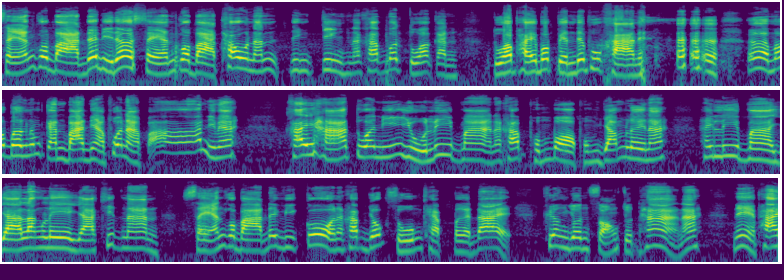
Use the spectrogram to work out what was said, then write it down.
แสนกว่าบาทได้นี่เด้อแสนกว่าบาทเท่านั้นจริง ๆ นะครับว่าตัวกันตัวไผ่บ่เป็นได้ผู้ขาเนี่ยเออมาเบิ้งน้ำกันบาทเนี่ยพวกน่ะป้านี่ไหมใครหาตัวนี้อยู่รีบมานะครับ ผมบอกผมย้ำเลยนะ ให้รีบมาอย่าลังเลอย่าคิดนาน แสนกว่าบาทได้วีโก้นะครับ ยกสูงแคปเปิดได้ เครื่องยนต์ 2.5 นะ นี่ภาย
